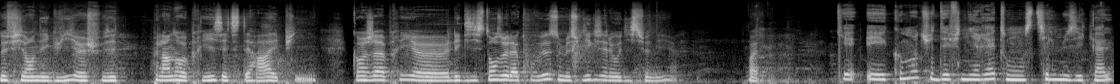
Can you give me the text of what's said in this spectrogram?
de fil en aiguille, euh, je faisais plein de reprises, etc. Et puis quand j'ai appris euh, l'existence de la couveuse, je me suis dit que j'allais auditionner. Ok. Et comment tu définirais ton style musical?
